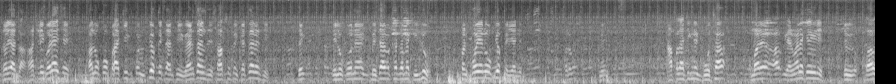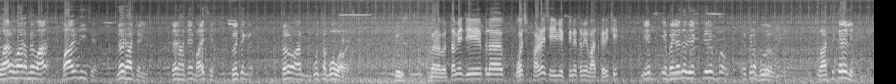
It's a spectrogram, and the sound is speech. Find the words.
રળિયાતા હતા. આટલી ભરાય છે. આ લોકો પ્લાસ્ટિક કોઈ ઉપયોગ કરતા નથી. વેણતા નથી. સાફ સફાઈ કરતા નથી. એ લોકોને બે ચાર વખત અમે કીધું, પણ કોઈ એનો ઉપયોગ કર્યા નથી. બરાબર? ને આ પ્લાસ્ટિકને ગોછા અમારે આ વેણવાના કેવી રીતે? વારંવાર અમે બાળી દી છે. દર હાટે દર હાથે બાળી છે. તો એ કરો, આ ગોછા બહુ આવે છે. એવું. બરાબર. તમે જે પેલા પોચ ફાડે છે એ વ્યક્તિને તમે વાત કરી છે? એ એ ભાઈના વ્યક્તિને પેલા વાત કરેલી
